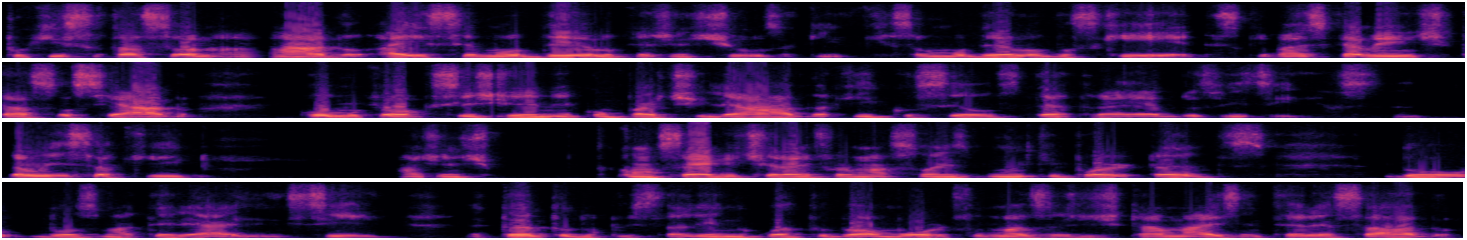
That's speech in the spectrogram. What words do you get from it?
porque isso está associado a esse modelo que a gente usa aqui, que são o modelo dos QNs, que basicamente está associado como que o oxigênio é compartilhado aqui com seus tetraedros vizinhos. Então, isso aqui a gente consegue tirar informações muito importantes do, dos materiais em si, tanto do cristalino quanto do amorfo, mas a gente está mais interessado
